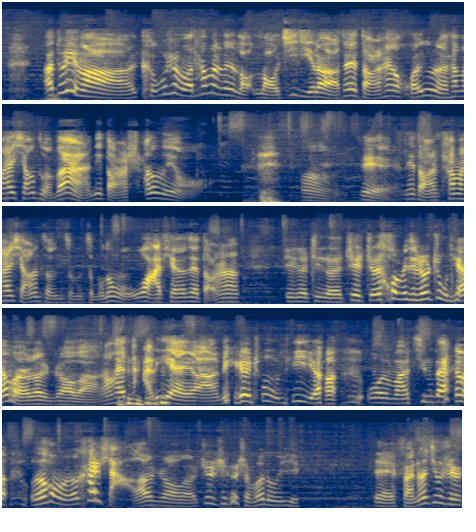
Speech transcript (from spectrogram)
啊，对嘛，可不是嘛，他们那老老积极了，在岛上还要怀孕了，他们还想怎么办？那岛上啥都没有。嗯，对，那岛上他们还想怎么怎么怎么弄？哇，天呐，在岛上，这个这个这这后面就成种田文了，你知道吧？然后还打猎呀，那个种地呀，我的妈，惊呆了！我在后面都看傻了，你知道吗？这是个什么东西？对，反正就是。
